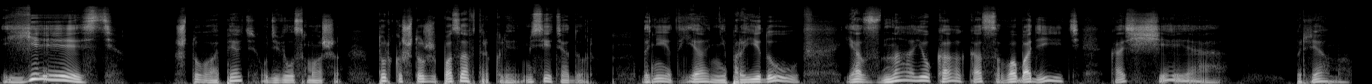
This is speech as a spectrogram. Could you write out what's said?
«Есть!» «Что, опять?» — удивилась Маша. «Только что же позавтракали, месье Теодор». Да нет, я не про еду. Я знаю, как освободить Кощея. Прямо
